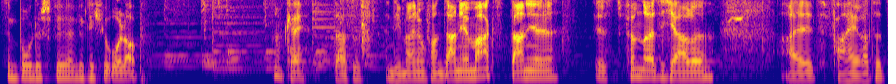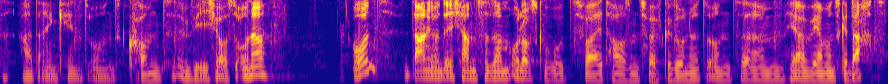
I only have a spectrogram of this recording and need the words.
symbolisch für wirklich für Urlaub. Okay, das ist die Meinung von Daniel Marx. Daniel ist 35 Jahre alt, verheiratet, hat ein Kind und kommt wie ich aus Unna. Und Daniel und ich haben zusammen Urlaubsguru 2012 gegründet und ähm, ja, wir haben uns gedacht,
